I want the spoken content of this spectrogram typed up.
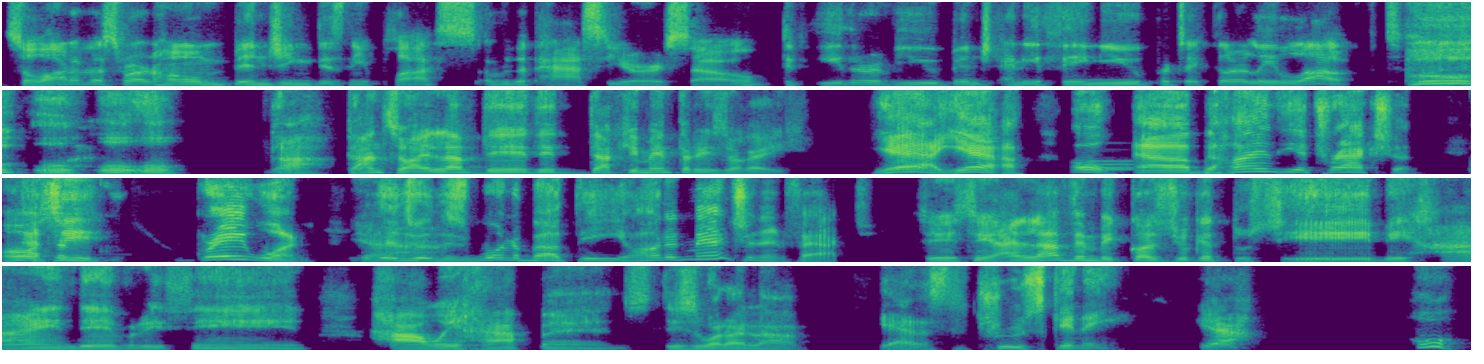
So a lot of us were at home binging Disney Plus over the past year or so. Did either of you binge anything you particularly loved? oh, oh, oh, oh. Ah, Ganso, I love the, the documentaries, okay? Yeah, yeah. Oh, uh, behind the attraction. Oh, That's see, a great one. yeah. There's, there's one about the haunted mansion, in fact. see, see, I love them because you get to see behind everything, how it happens. This is what I love. Yeah, that's the true skinny. Yeah. Oh,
